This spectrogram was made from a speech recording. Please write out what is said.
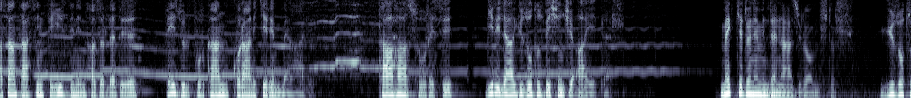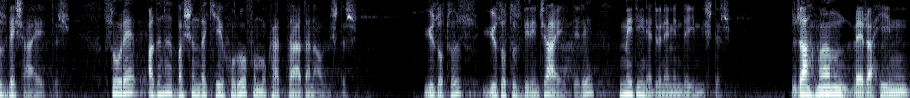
Hasan Tahsin Feyzli'nin hazırladığı Feyzül Furkan Kur'an-ı Kerim Meali Taha Suresi 1 ila 135. ayetler. Mekke döneminde nazil olmuştur. 135 ayettir. Sure adını başındaki hurufu mukatta'dan almıştır. 130-131. ayetleri Medine döneminde inmiştir. Rahman ve Rahim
